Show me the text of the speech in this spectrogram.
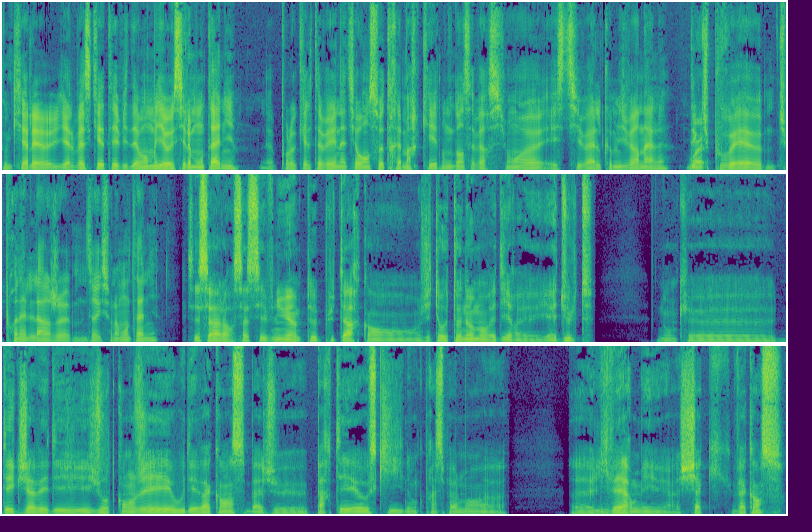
Donc il y, a le, il y, a le, basket évidemment, mais il y a aussi la montagne euh, pour lequel tu avais une attirance très marquée, donc dans sa version euh, estivale comme hivernale. Dès que tu pouvais, euh, tu prenais le large direction la montagne. C'est ça, alors ça c'est venu un peu plus tard quand j'étais autonome, on va dire, et adulte. Donc dès que j'avais des jours de congé ou des vacances, bah, je partais au ski, donc principalement l'hiver, mais à chaque vacances.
